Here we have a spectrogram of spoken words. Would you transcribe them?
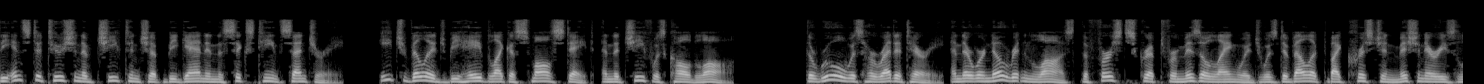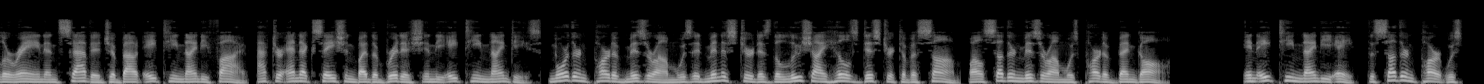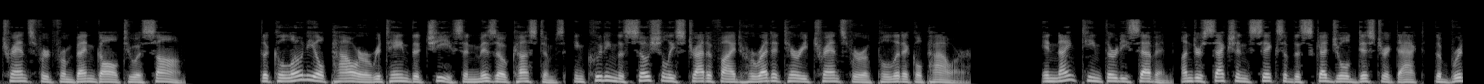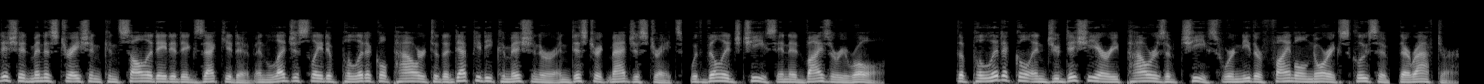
The institution of chieftainship began in the 16th century. Each village behaved like a small state, and the chief was called law. The rule was hereditary, and there were no written laws the first script for Mizo language was developed by Christian missionaries Lorrain and Savidge about 1895. After annexation by the British in the 1890s, northern part of Mizoram was administered as the Lushai Hills district of Assam, while southern Mizoram was part of Bengal. In 1898, the southern part was transferred from Bengal to Assam. The colonial power retained the chiefs and Mizo customs, including the socially stratified hereditary transfer of political power. In 1937, under Section 6 of the Scheduled District Act, the British administration consolidated executive and legislative political power to the Deputy Commissioner and district magistrates, with village chiefs in advisory role. The political and judiciary powers of chiefs were neither final nor exclusive, thereafter.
